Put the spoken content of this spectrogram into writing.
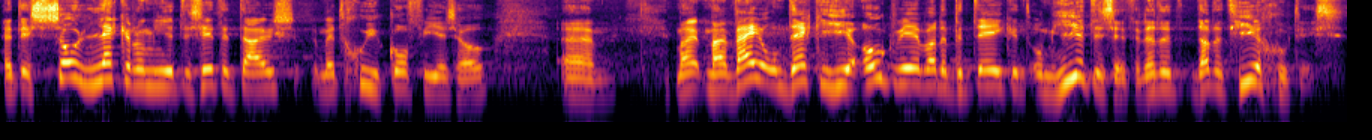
Het is zo lekker om hier te zitten thuis, met goede koffie en zo. Uh, maar, maar, wij ontdekken hier ook weer wat het betekent om hier te zitten. Dat het, dat het hier goed is.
